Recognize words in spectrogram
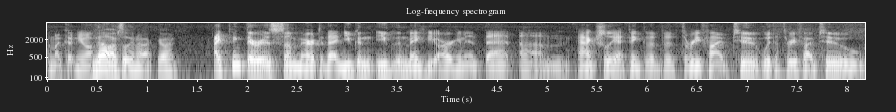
am I cutting you off? No, absolutely not. Go ahead. I think there is some merit to that, and you can you can make the argument that um, actually I think that the three five two with the three five two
